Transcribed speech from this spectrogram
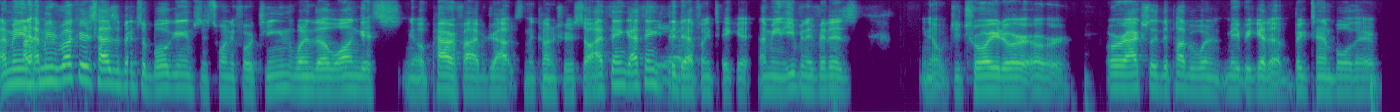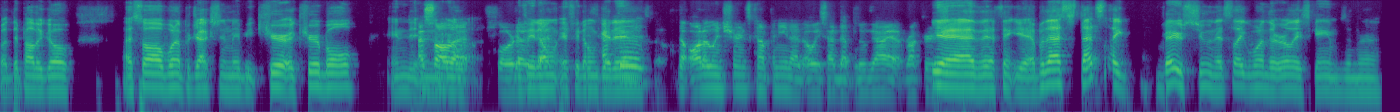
I mean, I- I mean, Rutgers hasn't been to a bowl game since 2014, one of the longest, you know, Power Five droughts in the country. So I think, I think they definitely take it. I mean, even if it is, you know, Detroit or or or actually they probably wouldn't maybe get a Big Ten bowl there, but they probably go. I saw one projection maybe cure a cure bowl, and I saw that Florida. if they don't if they don't get that in. the, the auto insurance company that always had that blue guy at Rutgers. Yeah, I think yeah, but that's that's like very soon. That's like one of the earliest games in the.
